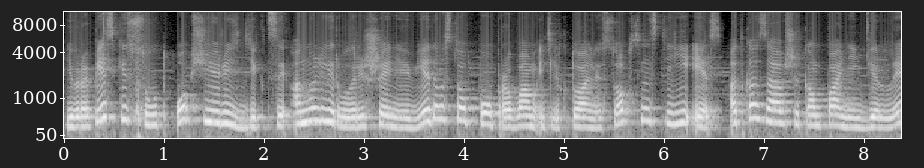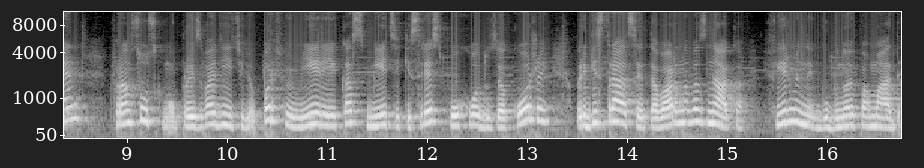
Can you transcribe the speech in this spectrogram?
Европейский суд общей юрисдикции аннулировал решение ведомства по правам интеллектуальной собственности ЕС, отказавший компании Guerlain французскому производителю парфюмерии, косметики, средств по уходу за кожей в регистрации товарного знака фирменной губной помады.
